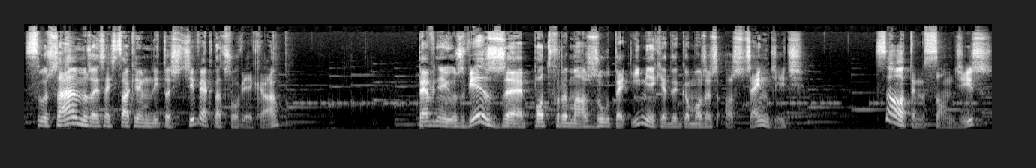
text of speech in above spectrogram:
Słyszałem, że jesteś całkiem litościwy jak na człowieka. Pewnie już wiesz, że potwór ma żółte imię, kiedy go możesz oszczędzić. Co o tym sądzisz?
